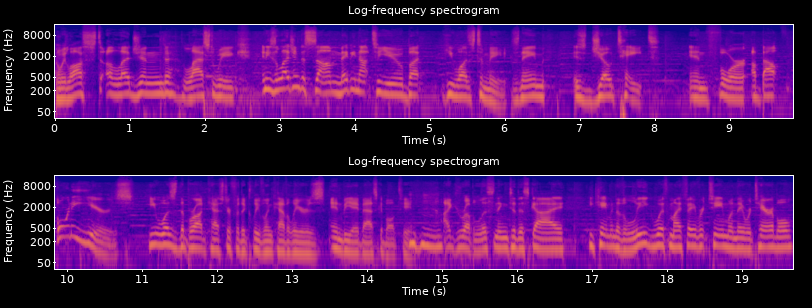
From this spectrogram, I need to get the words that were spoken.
And we lost a legend last week. And he's a legend to some, maybe not to you, but he was to me. His name is Joe Tait. And for about 40 years, he was the broadcaster for the Cleveland Cavaliers NBA basketball team. I grew up listening to this guy. He came into the league with my favorite team when they were terrible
